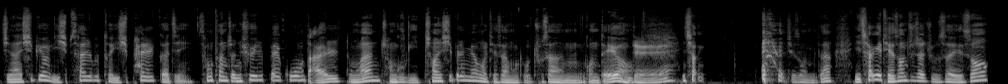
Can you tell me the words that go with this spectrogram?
지난 12월 24일부터 28일까지 성탄절 휴일 빼고 나흘 동안 전국 2,011명을 대상으로 조사한 건데요. 네. 이 차, 죄송합니다. 이 차기 대선 주자 조사에서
